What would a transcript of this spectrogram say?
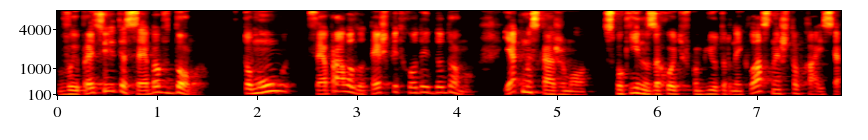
ви працюєте себе вдома. Тому це правило теж підходить додому. Як ми скажемо, спокійно заходь в комп'ютерний клас, не штовхайся,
